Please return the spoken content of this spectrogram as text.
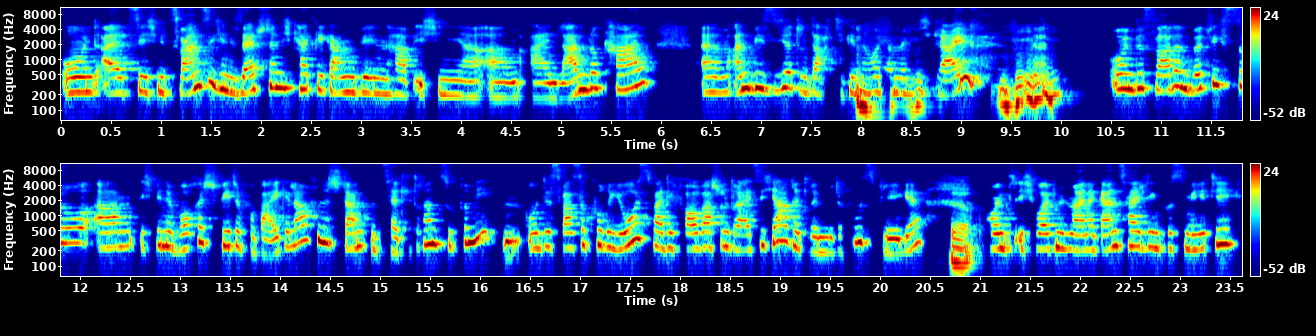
Und als ich mit 20 in die Selbstständigkeit gegangen bin, habe ich mir ähm, ein Ladenlokal ähm, anvisiert und dachte, genau da möchte ich rein. Und es war dann wirklich so, ähm, ich bin eine Woche später vorbeigelaufen, es stand ein Zettel dran zu vermieten. Und es war so kurios, weil die Frau war schon 30 Jahre drin mit der Fußpflege. Ja. Und ich wollte mit meiner ganzheitlichen Kosmetik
